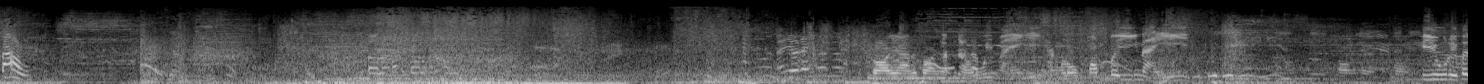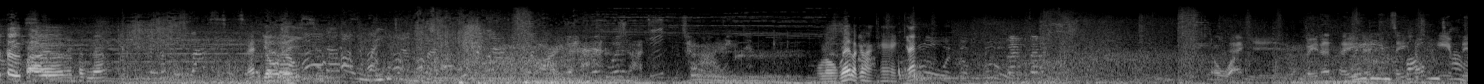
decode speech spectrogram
Đó, Timber luôn đó. Đây vô đây vô vô. Coi nha, nó coi nha. Đầu quy mẹ với thằng lột bombi này Kêu đi phải từ từ nó. Red vô đi. Một lần Red là cái thằng hàng nhát. Đâu quá Cái gì? Bị đi.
